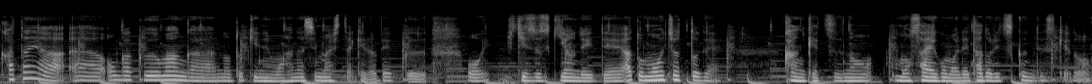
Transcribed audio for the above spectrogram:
片や音楽漫画の時にも話しましたけどベックを引き続き読んでいてあともうちょっとで完結のもう最後までたどり着くんですけど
